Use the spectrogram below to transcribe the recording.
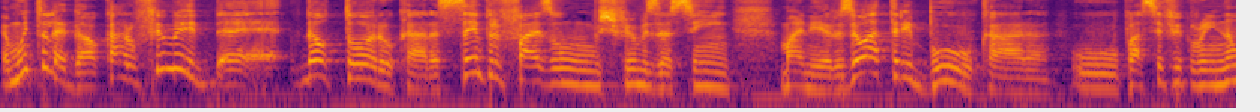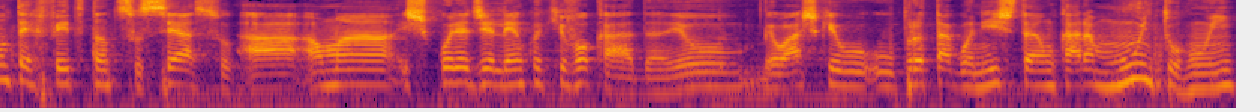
É muito legal. Cara, o filme é, Del Toro, cara, sempre faz uns filmes assim maneiros. Eu atribuo, cara, o Pacific Rim não ter feito tanto sucesso a, a uma escolha de elenco equivocada. Eu, eu acho que o, o, protagonista é um cara muito ruim.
